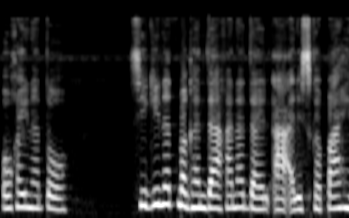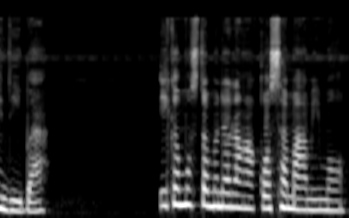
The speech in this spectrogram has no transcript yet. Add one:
okay na to. Sige na't maghanda ka na dahil aalis ka pa, hindi ba? Ikamusta mo na lang ako sa mami mo.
